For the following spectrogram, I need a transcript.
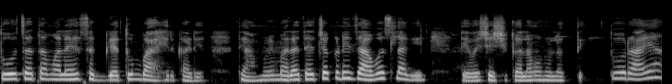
तोच आता मला या सगळ्यातून बाहेर काढेल. त्यामुळे मला त्याच्याकडे जावंच लागेल. तेव्हा शशिकाला म्हणू लागते तो राया?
